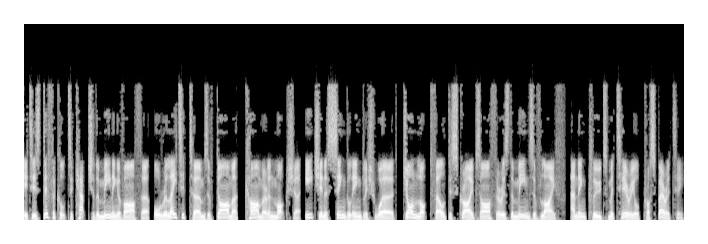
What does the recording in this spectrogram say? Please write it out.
It is difficult to capture the meaning of Artha, or related terms of dharma, Kama, and moksha, each in a single English word. John Lochtefeld describes Artha as the means of life, and includes material prosperity.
